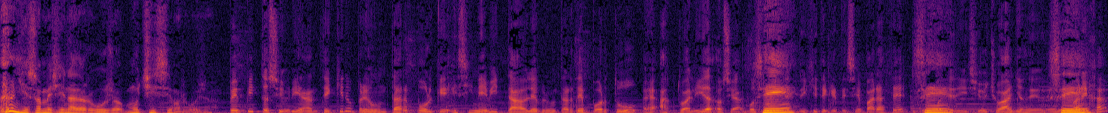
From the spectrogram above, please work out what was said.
y eso me llena de orgullo muchísimo orgullo Pepito Cibrián, te quiero preguntar porque es inevitable preguntarte por tu eh, actualidad. O sea, vos Sí. dijiste- que te separaste Sí. después de 18 años de, de- de Sí. pareja.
